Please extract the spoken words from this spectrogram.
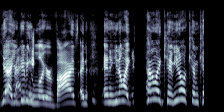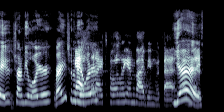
yeah, you're ready. giving lawyer vibes, and and you know, like, kind of like Kim. You know, Kim K trying to be a lawyer, right? Trying to yes, be a lawyer. and I totally am vibing with that. Yes.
